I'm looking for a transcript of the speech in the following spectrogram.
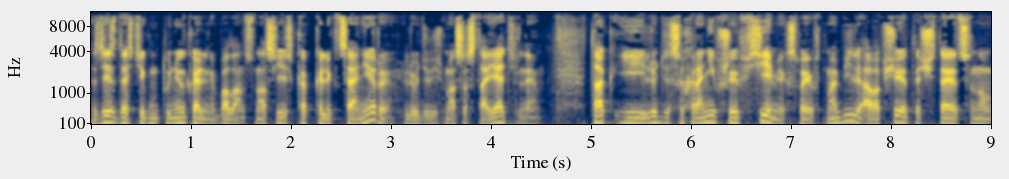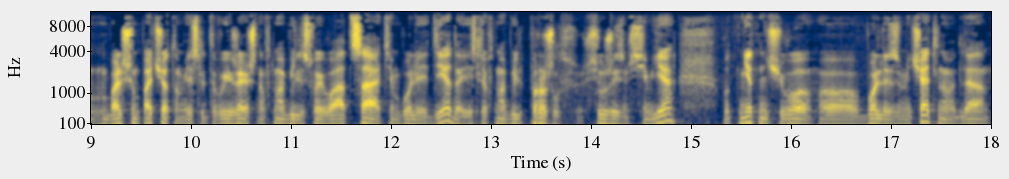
здесь достигнут уникальный баланс. У нас есть как коллекционеры, люди весьма состоятельные, так и люди, сохранившие в семьях свои автомобили. А вообще это считается ну, большим почетом, если ты выезжаешь на автомобиле своего отца, а тем более деда, если автомобиль прожил всю жизнь в семье, вот нет ничего э, более замечательного для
